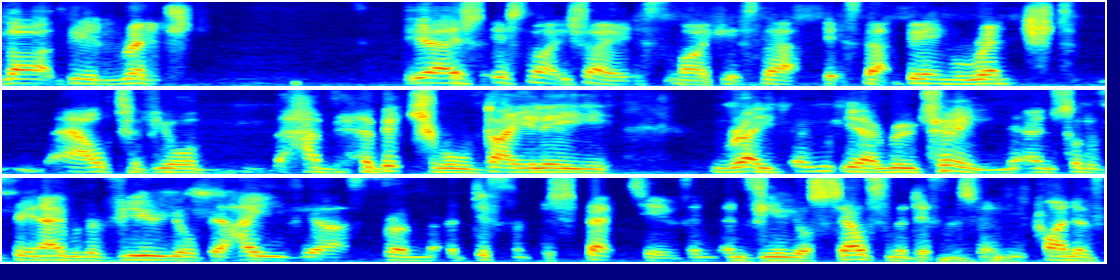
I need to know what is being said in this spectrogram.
like being wrenched. Yeah, it's, it's like you say, it's like it's that it's that being wrenched out of your habitual daily rate, you know, routine, and sort of being able to view your behaviour from a different perspective and, and view yourself from a different perspective. It kind of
